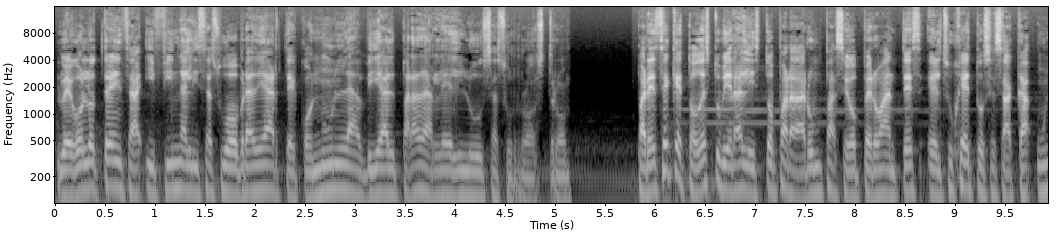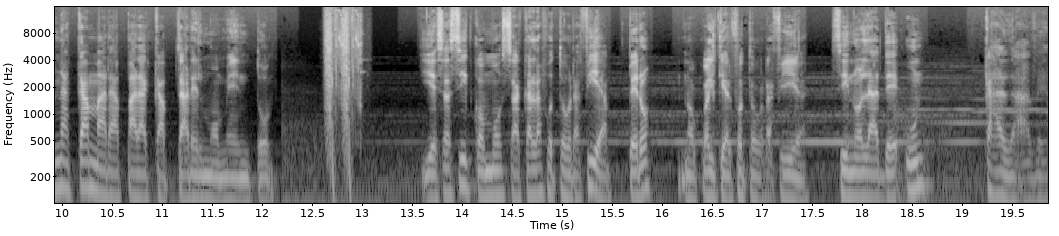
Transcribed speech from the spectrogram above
luego lo trenza y finaliza su obra de arte con un labial para darle luz a su rostro. Parece que todo estuviera listo para dar un paseo, pero antes el sujeto se saca una cámara para captar el momento. Y es así como saca la fotografía, pero no cualquier fotografía, sino la de un cadáver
